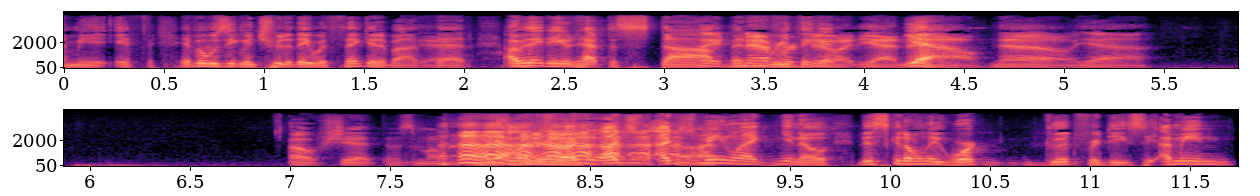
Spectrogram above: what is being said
I mean, if if it was even true that they were thinking about Yeah. that, I would think they would have to stop. They'd and never rethink do it. Yeah, yeah. no, no, yeah. Oh shit! There was a moment. I, just, I, just, I just mean like you know this could only work good for DC. I mean,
